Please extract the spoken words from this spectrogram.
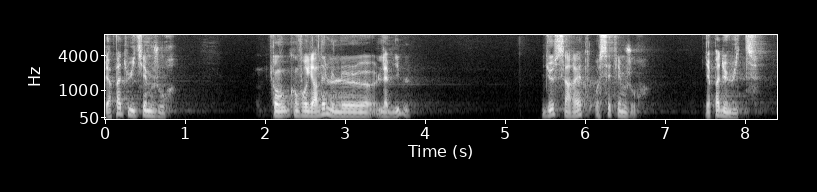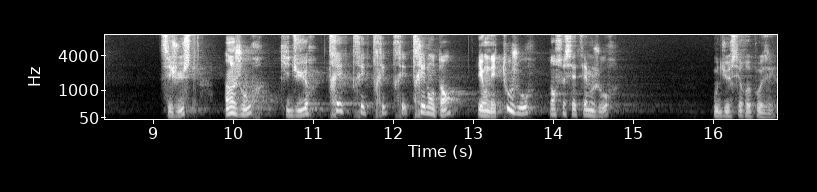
n'y a, pas de huitième jour. Quand vous, regardez la Bible, Dieu s'arrête au septième jour. Il n'y a pas de huit. C'est juste un jour qui dure très très très très très longtemps, et on est toujours dans ce septième jour où Dieu s'est reposé.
